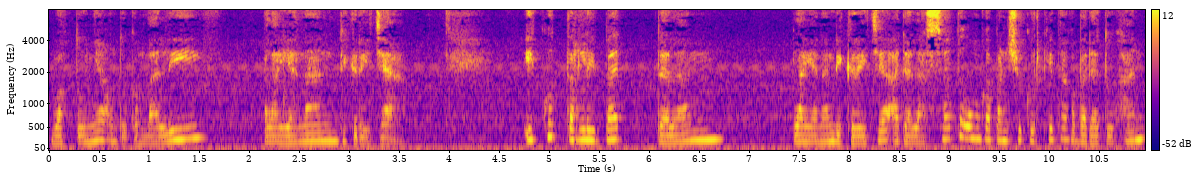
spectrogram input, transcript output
waktunya untuk kembali pelayanan di gereja. Ikut terlibat dalam pelayanan di gereja adalah suatu ungkapan syukur kita kepada Tuhan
